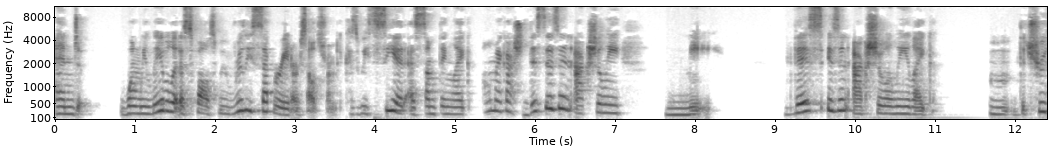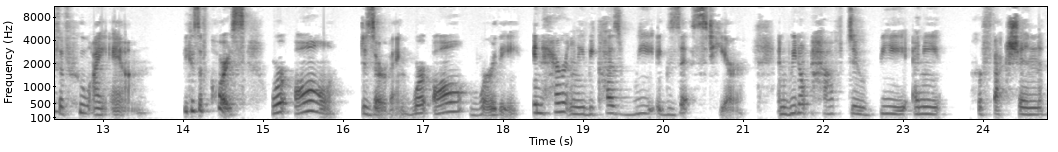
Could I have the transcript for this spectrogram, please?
And when we label it as false, we really separate ourselves from it because we see it as something like, oh my gosh, this isn't actually me. This isn't actually like the truth of who I am. Because, of course, we're all deserving, we're all worthy inherently because we exist here. And we don't have to be any perfection,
